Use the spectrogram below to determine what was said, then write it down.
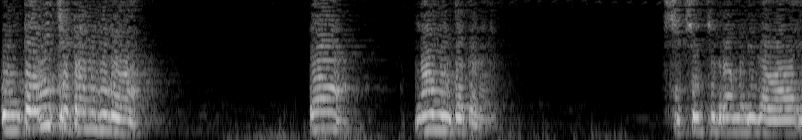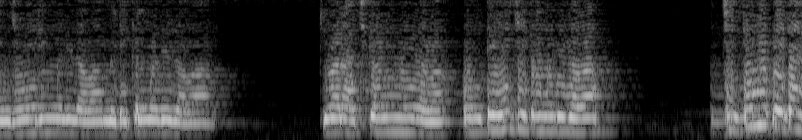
कोणत्याही क्षेत्रामध्ये जावा त्या नाव मोठं करा. शिक्षण क्षेत्रामध्ये जावा इंजिनिअरिंगमध्ये जावा मेडिकलमध्ये जावा किंवा राजकारणामध्ये जावा कोणत्याही क्षेत्रामध्ये जावा. जिंकून पेटा.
